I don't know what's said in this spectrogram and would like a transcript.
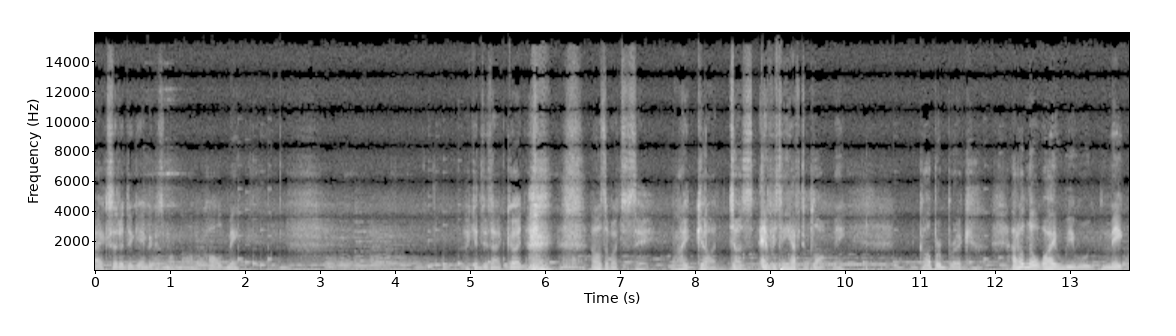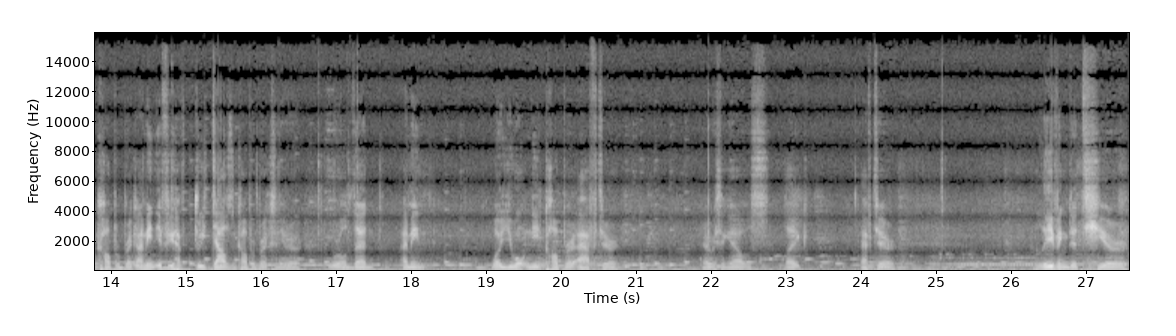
I exited the game because my mom called me. I can do that, good. I was about to say. My god, does everything have to block me? Copper brick? I don't know why we would make copper brick. I mean, if you have 3,000 copper bricks in your world, then, I mean, well, you won't need copper after everything else. Like, after leaving the tier,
